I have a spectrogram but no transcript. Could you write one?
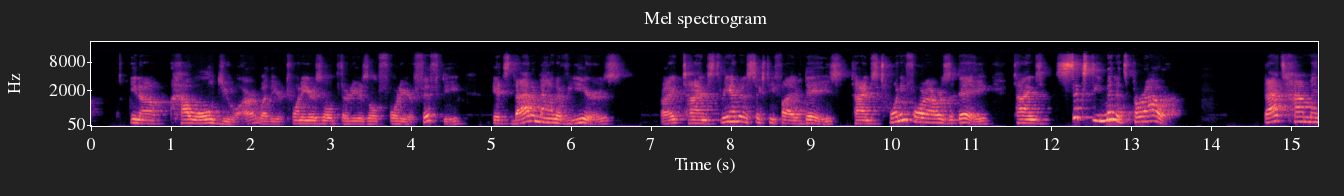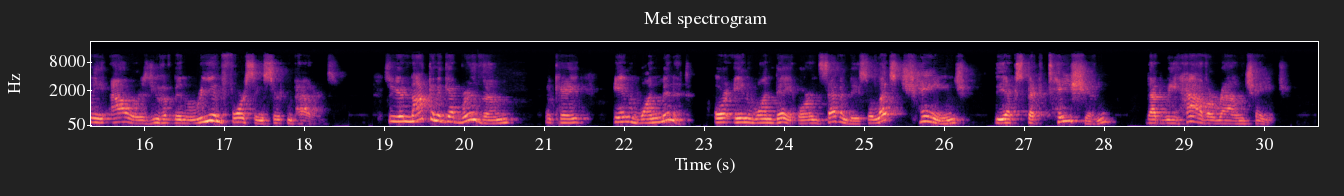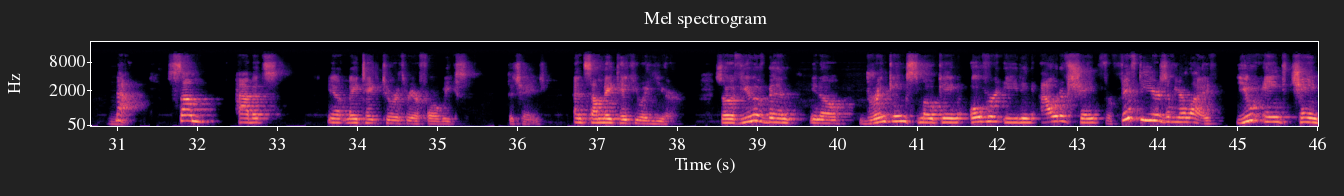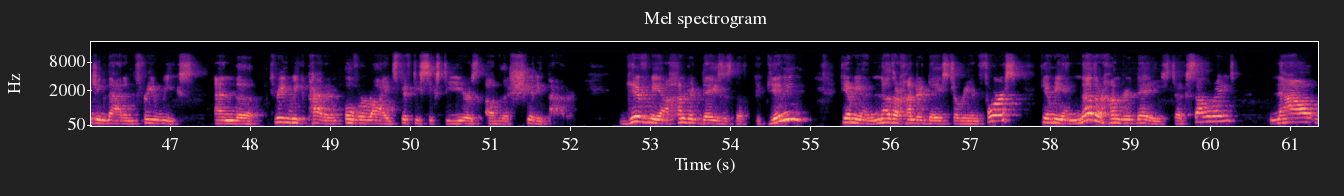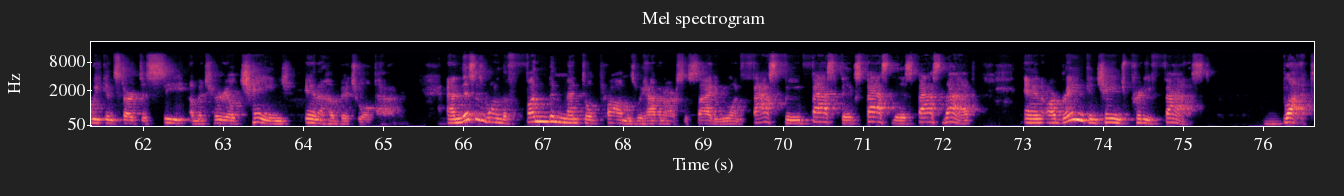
you know, how old you are, whether you're 20 years old, 30 years old, 40 or 50, it's that amount of years, right, times 365 days, times 24 hours a day, times 60 minutes per hour. That's how many hours you have been reinforcing certain patterns. So you're not going to get rid of them, okay, in one minute or in one day or in seven days. So let's change the expectation that we have around change. Hmm. Now, some habits, you know, may take two or three or four weeks to change, and some may take you a year. So if you have been, you know, drinking, smoking, overeating, out of shape for 50 years of your life, you ain't changing that in three weeks. And the three week pattern overrides 50, 60 years of the shitty pattern. Give me 100 days as the beginning. Give me another 100 days to reinforce. Give me another 100 days to accelerate now we can start to see a material change in a habitual pattern. And this is one of the fundamental problems we have in our society. We want fast food, fast fix, fast this, fast that. And our brain can change pretty fast. But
